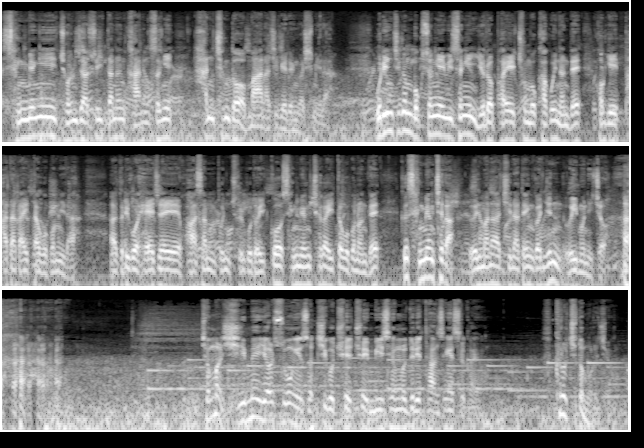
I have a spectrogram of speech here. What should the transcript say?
생명이 존재할 수 있다는 가능성이 한층 더 많아지게 된 것입니다. 우린 지금 목성의 위성인 유로파에 주목하고 있는데 거기 바다가 있다고 봅니다. 아, 그리고 해저에 화산 분출구도 있고 생명체가 있다고 보는데 그 생명체가 얼마나 진화된 건지는 의문이죠. 정말 심해 열수공에서 지구 최초의 미생물들이 탄생했을까요? 그럴지도 모르죠.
